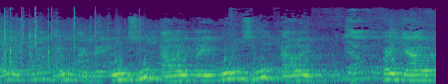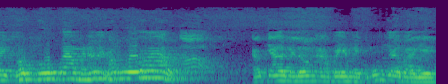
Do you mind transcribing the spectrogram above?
Bởi vì tao nói bởi vì mày mày ngu suốt đời, mày ngu suốt đời Bây giờ mày không ngu sao mày nói mày không ngu đúng không? Tao chơi mày luôn nào, bây giờ mày cũng muốn chơi bài gì?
